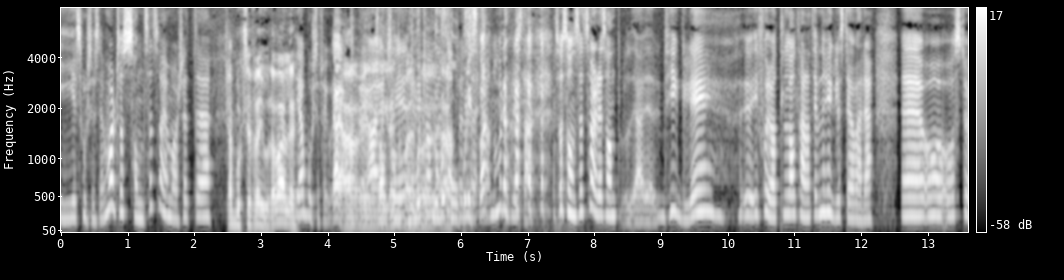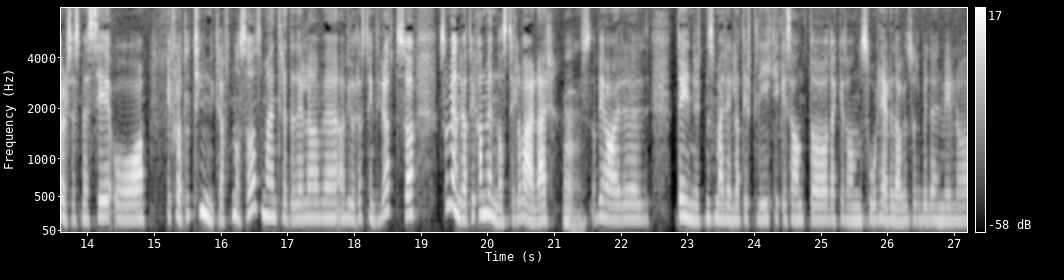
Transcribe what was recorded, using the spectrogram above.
i solsystemet vårt. Så sånn sett så er Mars et uh, Ja, bortsett fra jorda, da, eller? Ja, bortsett fra jorda. Ja, ja, Ja, sånn- sånn- nummer to- nummer to på lista. Ja, nummer to på lista. Så sånn sett så er det sånn ja, hyggelig eh, i forhold til alternativene, hyggelig sted å være. Uh, og, og størrelsesmessig og i forhold til tyngdekraften også, som er en tredjedel av, eh, av jordas tyngdekraft, så, så mener vi at vi kan venne oss til å være der. Mm. Vi har eh, døgnrytmen som er relativt lik, ikke sant, og det er ikke sånn sol hele dagen så du blir døgnhvil og,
